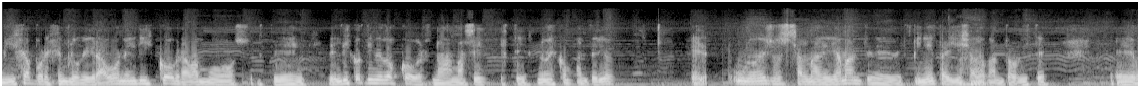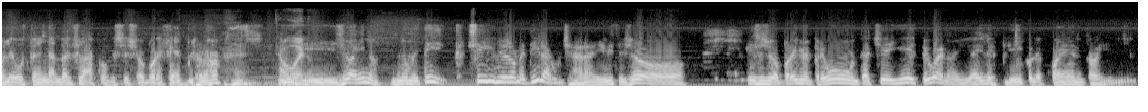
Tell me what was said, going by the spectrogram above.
mi hija, por ejemplo, que grabó en el disco, grabamos, este, el disco tiene dos covers nada más, este, no es como anterior. Eh, uno de ellos es Alma de Diamante de, Spinetta y ella lo cantó, ¿viste? Eh, le gusta, le encanta el flaco, qué sé yo, por ejemplo, ¿no? Está bueno. Y, yo ahí no, no, metí, sí, no metí la cuchara ahí, ¿viste? Yo, qué sé yo, por ahí me pregunta, che, y esto, y bueno, y ahí le explico, le cuento, y,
